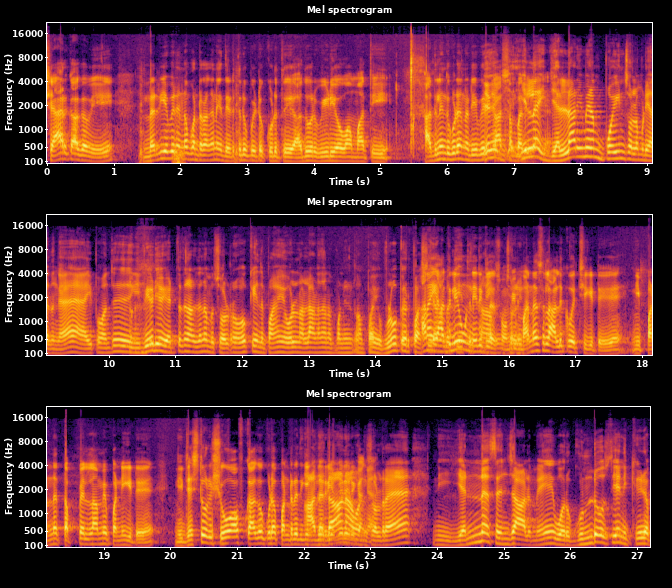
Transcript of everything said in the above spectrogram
ஷேருக்காகவே நிறைய பேர் என்ன பண்றாங்கன்னு இதை எடுத்துட்டு போயிட்டு கொடுத்து அது ஒரு வீடியோவா மாத்தி அதுல இருந்து கூட நிறைய பேர் இல்லை எல்லாரையுமே நம்ம பொய்ன்னு சொல்ல முடியாதுங்க. இப்போ வந்து வீடியோ எடுத்ததுனால தான் நம்ம சொல்கிறோம் ஓகே இந்த பையன் எவ்வளோ நல்லா அன்னதானம் பண்ணியிருக்கான்ப்பா எவ்வளோ பேர் ஆனா பசி அதுலயும் ஒண்ணு இருக்குல்ல சுவாமி. மனசுல அழுக்கு வச்சுக்கிட்டு நீ பண்ண தப்பு எல்லாமே பண்ணிக்கிட்டு நீ ஜஸ்ட் ஒரு ஷோ ஆஃப்காக கூட நிறைய அதுதான் நான் ஒன்று சொல்கிறேன் நீ என்ன செஞ்சாலுமே ஒரு குண்டூசியை நீ கீழே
